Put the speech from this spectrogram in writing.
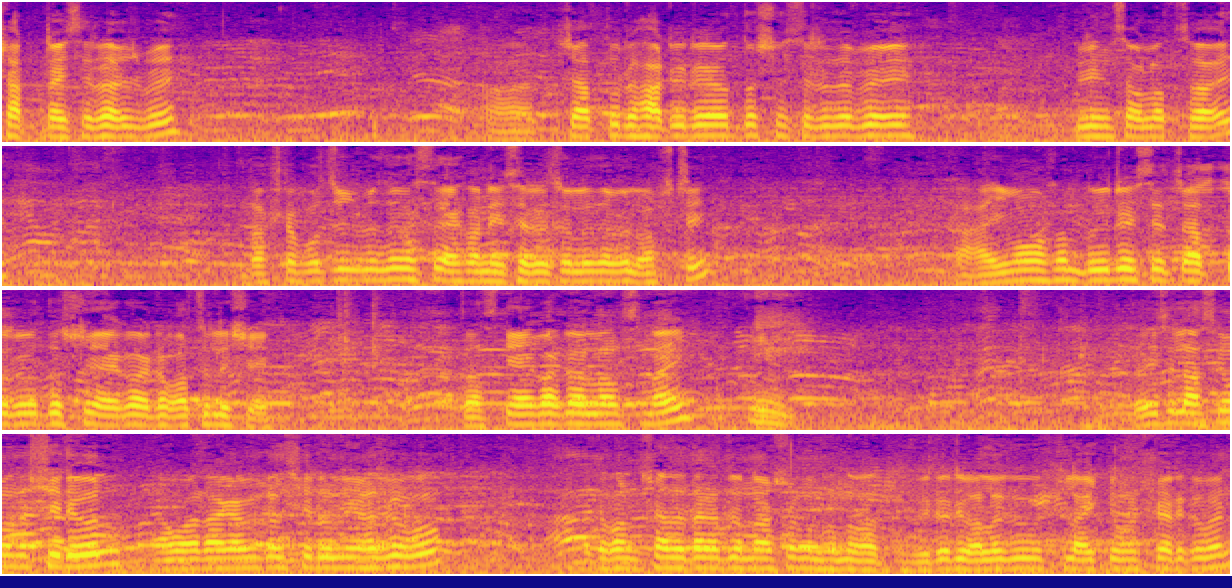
সাতটায় ছেড়ে আসবে। আর চাতুর হাটির উদ্দেশ্যে ছেড়ে যাবে প্রিন্স আওলাদ ছয়। দশটা পঁচিশ বেজে গেছে এখন এই ছেড়ে চলে যাবে লঞ্চটি আর ইমাম হাসান দুই রয়েছে চারটার উদ্দেশ্যে, এগারোটা পাঁচচল্লিশে। তো আজকে এগারোটা লঞ্চ নাই। তো এই ছিল আজকে আমাদের শিডিউল আবার আগামীকাল শিডিউল নিয়ে আসব তখন সাথে থাকার জন্য অসংখ্য ধন্যবাদ। ভিডিওটি ভালো লাগলে লাইক এবং শেয়ার করবেন।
